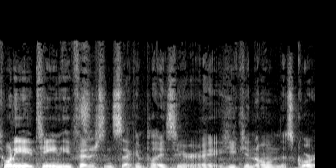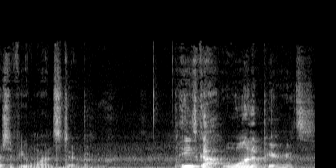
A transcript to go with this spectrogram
2018, he finished in second place here. Uh, He can own this course if he wants to. He's got one appearance.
